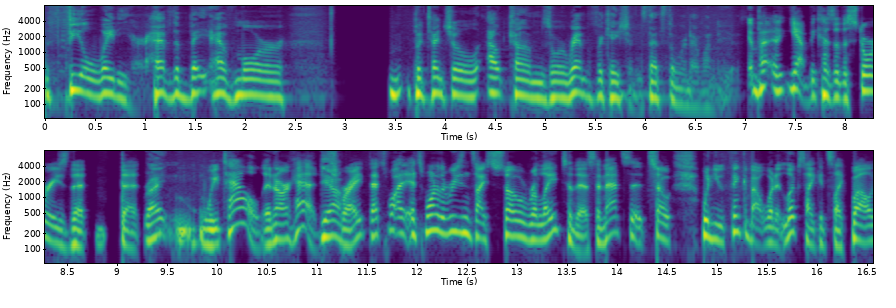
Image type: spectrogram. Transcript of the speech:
feel weightier, have the ba- have more potential outcomes or ramifications. That's the word I wanted to use. but uh, yeah because of the stories that that Right? we tell in our heads Yeah. right that's why it's one of the reasons i so relate to this and that's it so when you think about what it looks like it's like well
